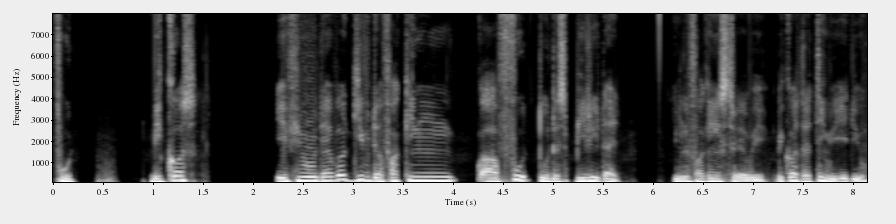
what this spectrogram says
food. Because if you never give the fucking uh, food to the spirit right you will fucking straight away because the thing will eat you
